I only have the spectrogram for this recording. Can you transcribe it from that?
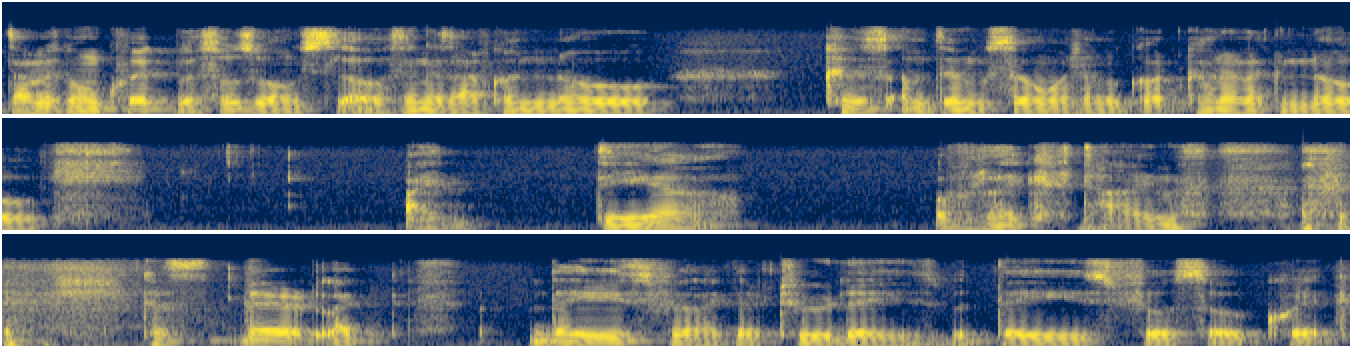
Time is going quick, but it's also going slow. The thing is, I've got no, because I'm doing so much, I've got kind of like no idea of like time. Because they're like, days feel like they're two days, but days feel so quick.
